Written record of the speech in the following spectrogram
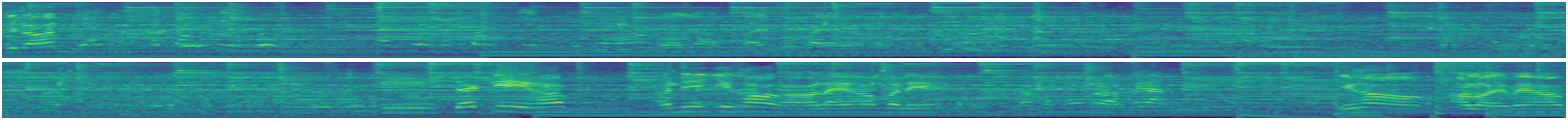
พี่ร้อนเดี๋ยวไม่ต้องกินลูกถ้าเพื่อนไม่ต้องกินอยู่แล้วบอกกับไปผู้ไปอืมแจ็คกี้ครับ วันนี้กินข้าวกับอะไรครับวันนี้แล้วผมก็เพื่อนกินข้าวอร่อยไหมครับ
